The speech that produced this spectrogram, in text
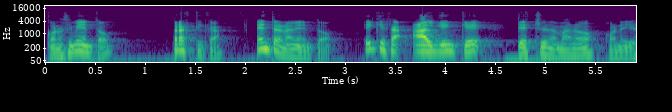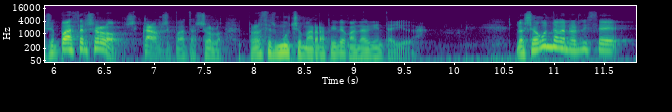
conocimiento, práctica, entrenamiento y quizá alguien que te eche una mano con ello. ¿Se puede hacer solo? Claro que se puede hacer solo, pero lo haces mucho más rápido cuando alguien te ayuda. Lo segundo que nos dice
